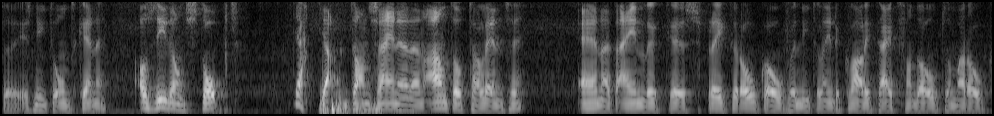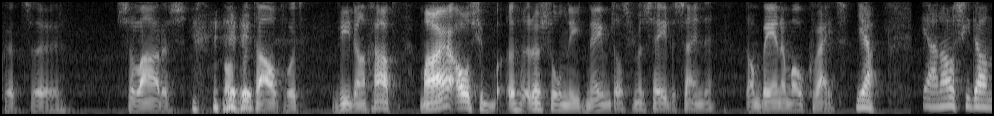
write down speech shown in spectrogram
eh, is niet te ontkennen. Als die dan stopt, Ja. Ja, dan zijn er een aantal talenten. En uiteindelijk eh, spreekt er ook over niet alleen de kwaliteit van de auto, maar ook het eh, salaris wat betaald wordt, wie dan gaat. Maar als je Russell niet neemt als Mercedes zijnde, dan ben je hem ook kwijt. ja. Ja, en als hij dan,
